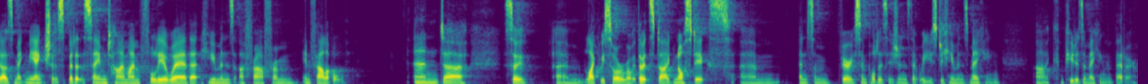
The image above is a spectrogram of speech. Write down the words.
does make me anxious, but at the same time, I'm fully aware that humans are far from infallible. And uh, so, um, like we saw, whether it's diagnostics um, and some very simple decisions that we're used to humans making, uh, computers are making them better.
